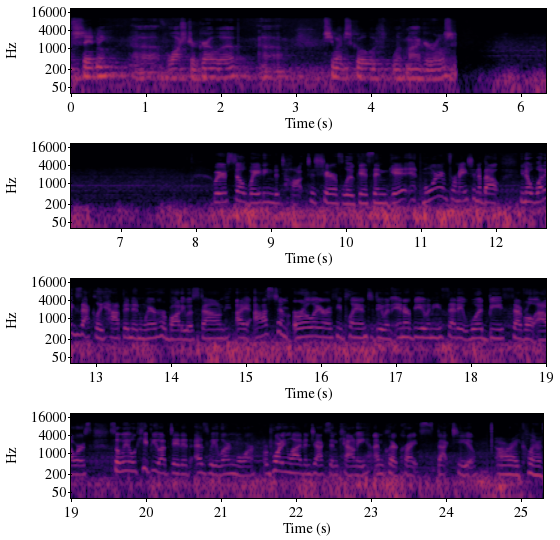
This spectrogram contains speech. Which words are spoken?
Sydney, uh, watched her grow up. Uh, she went to school with, with my girls. We're still waiting to talk to Sheriff Lucas and get more information about, you know, what exactly happened and where her body was found. I asked him earlier if he planned to do an interview, and he said it would be several hours. So we will keep you updated as we learn more. Reporting live in Jackson County, I'm Claire Kreitz. Back to you. All right, Claire.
